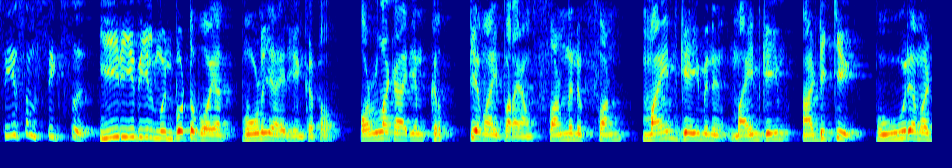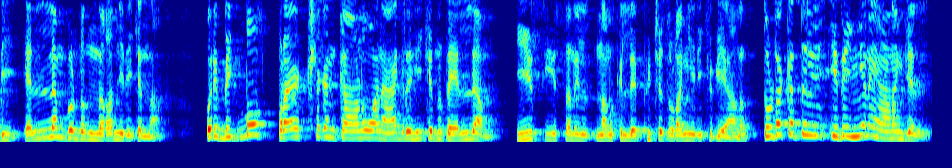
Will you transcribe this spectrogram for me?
സീസൺ സിക്സ് ഈ രീതിയിൽ മുൻപോട്ട് പോയാൽ പൊളിയായിരിക്കും കേട്ടോ. ഉള്ള കാര്യം കൃത്യമായി പറയാം. ഫണ്ണിന് ഫൺ മൈൻഡ് ഗെയിമിന് മൈൻഡ് ഗെയിം അടിക്ക് പൂരമടി എല്ലാം കൊണ്ടും നിറഞ്ഞിരിക്കുന്ന ഒരു ബിഗ് ബോസ് പ്രേക്ഷകൻ കാണുവാൻ ആഗ്രഹിക്കുന്നതെല്ലാം ഈ സീസണിൽ നമുക്ക് ലഭിച്ചു തുടങ്ങിയിരിക്കുകയാണ്. തുടക്കത്തിൽ ഇത് ഇങ്ങനെയാണെങ്കിൽ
